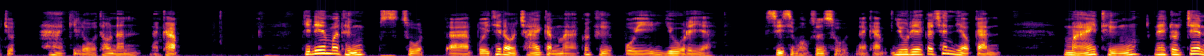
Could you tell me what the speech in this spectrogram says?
22.5 กิโลเท่านั้นนะครับทีนี้มาถึงสูตรปุ๋ยที่เราใช้กันมาก็คือปุ๋ยยูเรีย 4600นะครับยูเรียก็เช่นเดียวกัน หมายถึงไนโตรเจน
